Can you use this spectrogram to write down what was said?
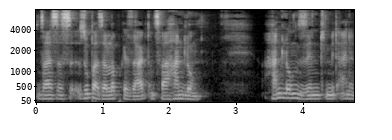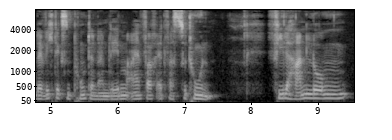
Und zwar ist es super salopp gesagt, und zwar Handlung. Handlungen sind mit einer der wichtigsten Punkte in deinem Leben, einfach etwas zu tun. Viele Handlungen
